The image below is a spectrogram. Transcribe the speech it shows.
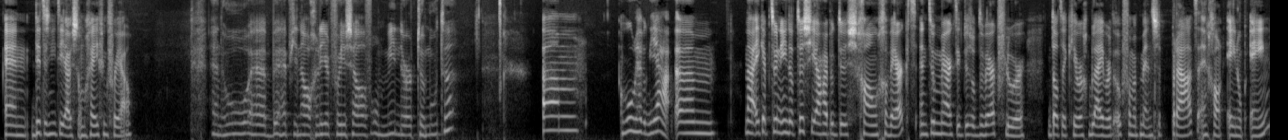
En dit is niet de juiste omgeving voor jou. En hoe uh, heb je nou geleerd voor jezelf om minder te moeten? Um, hoe heb ik, ja, um, nou, ik heb toen in dat tussenjaar heb ik dus gewoon gewerkt. En toen merkte ik dus op de werkvloer dat ik heel erg blij werd ook van met mensen praten en gewoon één op één.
